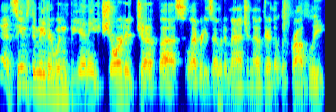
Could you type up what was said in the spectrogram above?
Yeah, it seems to me there wouldn't be any shortage of uh, celebrities, I would imagine, out there that would probably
